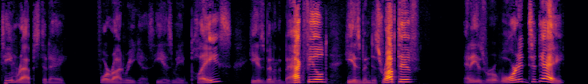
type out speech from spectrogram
team reps today for Rodriguez. He has made plays, he has been in the backfield, he has been disruptive, and he is rewarded today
